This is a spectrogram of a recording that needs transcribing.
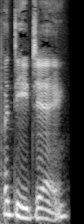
Papa DJ.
